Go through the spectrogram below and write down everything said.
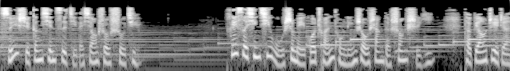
随时更新自己的销售数据。黑色星期五是美国传统零售商的双十一，它标志着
